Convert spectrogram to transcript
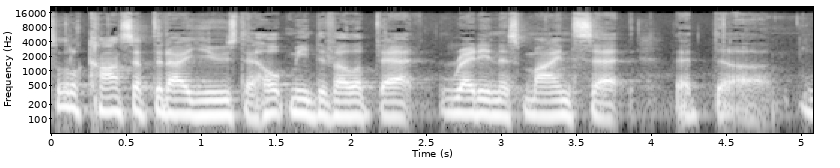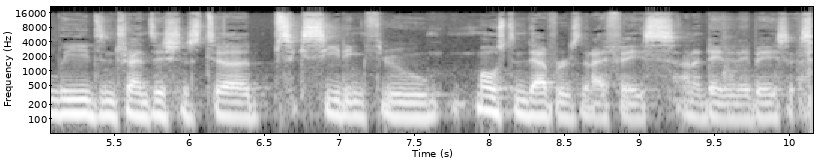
It's a little concept that I use to help me develop that readiness mindset that uh, leads and transitions to succeeding through most endeavors that I face on a day to day basis.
